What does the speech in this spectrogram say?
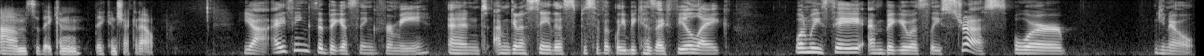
um, so they can they can check it out. Yeah i think the biggest thing for me and i'm going to say this specifically because i feel like when we say ambiguously stress or you know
